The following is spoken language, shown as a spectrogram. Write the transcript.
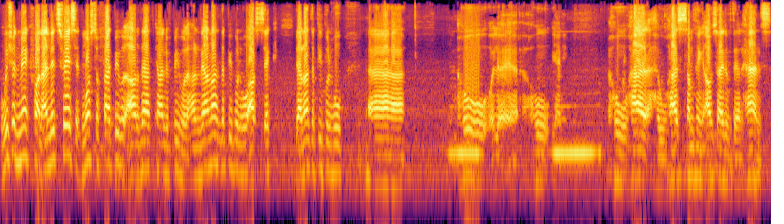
we should make fun. And let's face it, most of fat people are that kind of people. And they are not the people who are sick. They are not the people who uh, who uh, who يعني, who has who has something outside of their hands.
